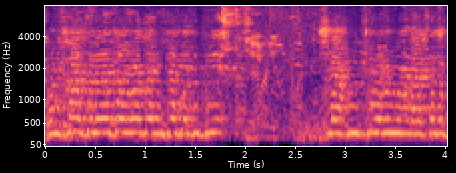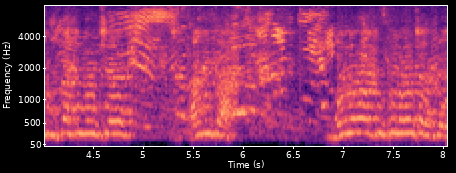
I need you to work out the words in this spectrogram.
পুরস্কার দিতে আমাদের বিশেষ অতিথি শেখ মুজিবুর রহমান রায় থেকে পুরস্কার দিচ্ছে অনিকা ধন্যবাদ রহমান সাহেবকে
